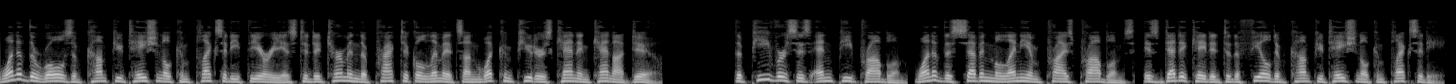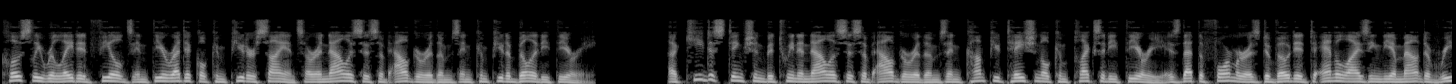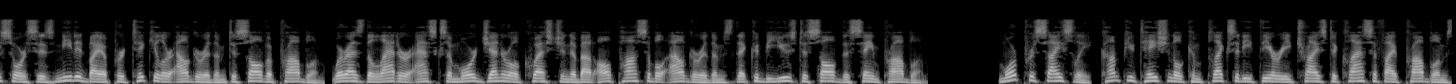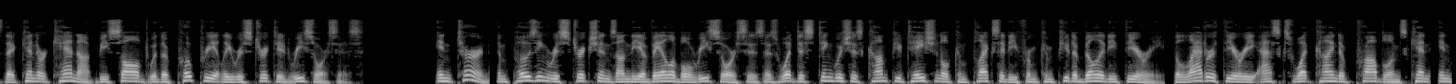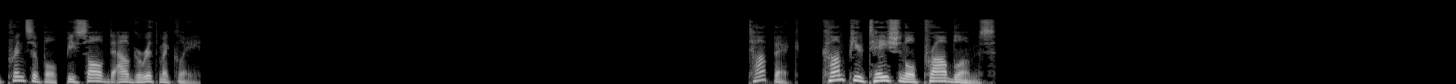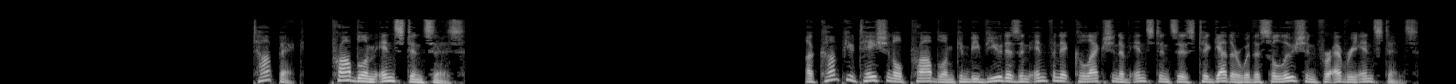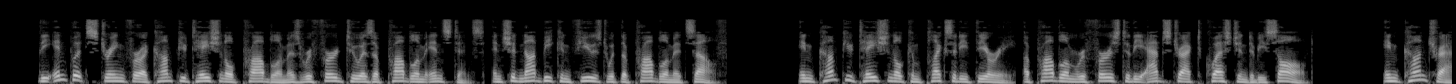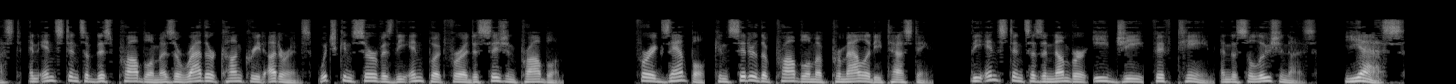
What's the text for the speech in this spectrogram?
One of the roles of computational complexity theory is to determine the practical limits on what computers can and cannot do. The P versus NP problem, one of the seven Millennium Prize problems, is dedicated to the field of computational complexity. Closely related fields in theoretical computer science are analysis of algorithms and computability theory. A key distinction between analysis of algorithms and computational complexity theory is that the former is devoted to analyzing the amount of resources needed by a particular algorithm to solve a problem, whereas the latter asks a more general question about all possible algorithms that could be used to solve the same problem. More precisely, computational complexity theory tries to classify problems that can or cannot be solved with appropriately restricted resources. In turn, imposing restrictions on the available resources is what distinguishes computational complexity from computability theory. The latter theory asks what kind of problems can, in principle, be solved algorithmically. Topic: Computational problems. Topic: Problem instances. A computational problem can be viewed as an infinite collection of instances together with a solution for every instance. The input string for a computational problem is referred to as a problem instance, and should not be confused with the problem itself. In computational complexity theory, a problem refers to the abstract question to be solved. In contrast, an instance of this problem is a rather concrete utterance, which can serve as the input for a decision problem. For example, consider the problem of primality testing. The instance is a number e.g., 15 and the solution is yes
